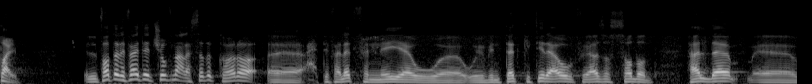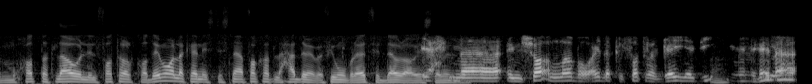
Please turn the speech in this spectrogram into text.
طيب الفترة اللي فاتت شفنا على استاد القاهرة آه، احتفالات فنية و- وإيفنتات كتيرة قوي في هذا الصدد هل ده آه، مخطط له للفترة القادمة ولا كان استثناء فقط لحد ما يبقى فيه مباريات في الدوري أو يستمر إحنا إن شاء الله بوعدك الفترة الجاية دي من هنا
